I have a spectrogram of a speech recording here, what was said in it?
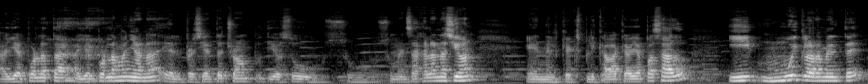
ayer, por la ayer por la mañana, el presidente Trump dio su, su mensaje a la nación en el que explicaba qué había pasado y muy claramente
